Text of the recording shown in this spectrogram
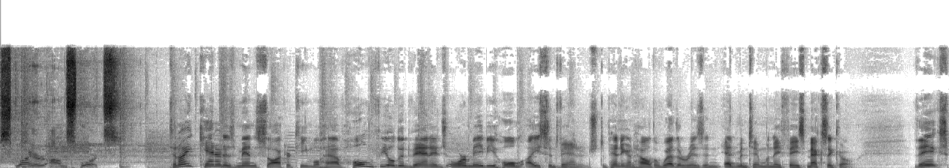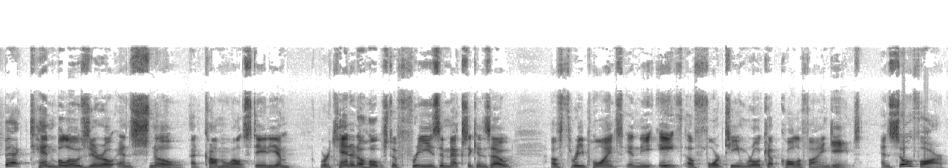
Squire on Sports. Tonight, Canada's men's soccer team will have home field advantage or maybe home ice advantage, depending on how the weather is in Edmonton when they face Mexico. They expect 10 below zero and snow at Commonwealth Stadium, where Canada hopes to freeze the Mexicans out of three points in the eighth of 14 World Cup qualifying games. And so far,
